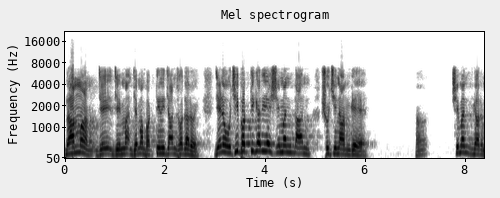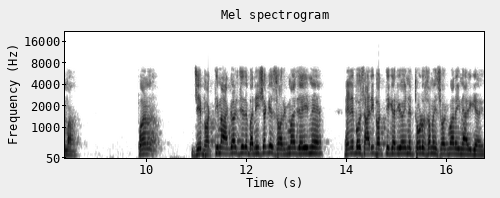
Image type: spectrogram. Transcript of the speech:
બ્રાહ્મણ, જે, જેમાં જેમાં ભક્તિની ચાન્સ વધારે હોય. જેણે ઓછી ભક્તિ કરી એ શ્રીમંત દાન શુચિ નામ કે હા? શ્રીમંત ઘરમાં. પણ જે ભક્તિમાં આગળ છે તે બની શકે સ્વર્ગમાં જઈને, એને બહુ સારી ભક્તિ કરી હોય ને થોડો સમય સ્વર્ગમાં રહીને આવી ગયા હોય?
